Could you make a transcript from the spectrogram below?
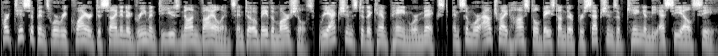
Participants were required to sign an agreement to use non-violence and to obey the marshals. Reactions to the campaign were mixed, and some were outright hostile based on their perceptions of King and the SCLC.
